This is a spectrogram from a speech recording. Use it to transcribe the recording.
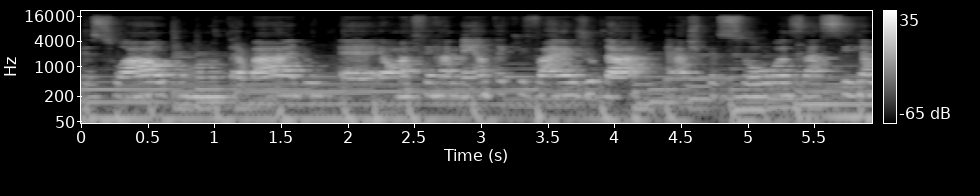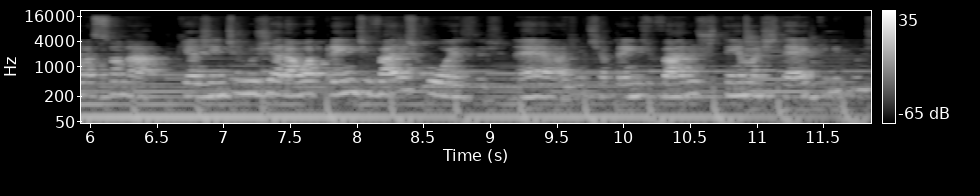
pessoal, como no trabalho. É, é uma ferramenta que vai ajudar as pessoas a se relacionar, porque a gente, no geral, aprende várias coisas, né? A gente aprende vários temas técnicos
